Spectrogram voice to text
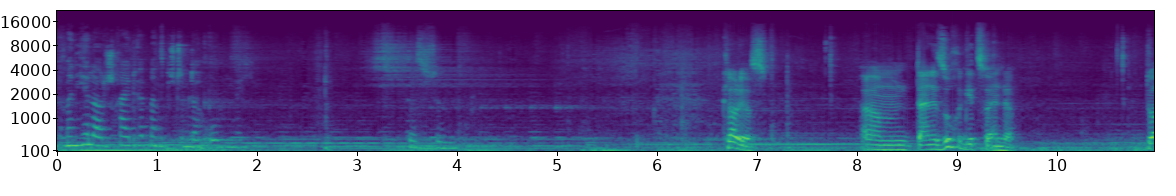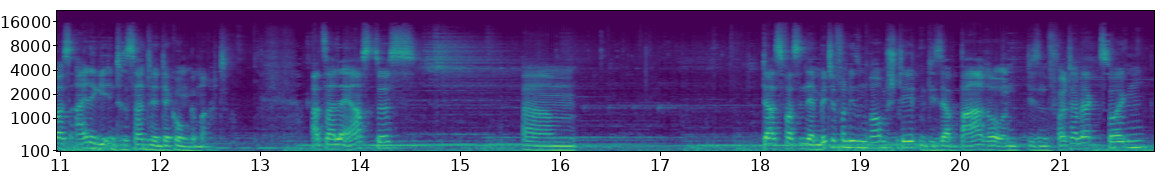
Wenn man hier laut schreit, hört man es bestimmt da oben nicht. Das stimmt. Claudius, ähm, deine Suche geht zu Ende. Du hast einige interessante Entdeckungen gemacht. Als allererstes ähm, das, was in der Mitte von diesem Raum steht, mit dieser Bahre und diesen Folterwerkzeugen,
